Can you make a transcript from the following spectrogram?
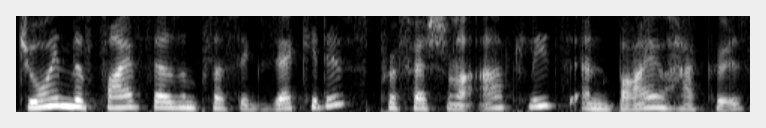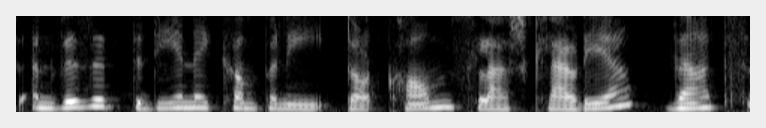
Join the 5,000 plus executives, professional athletes, and biohackers and visit thednacompany.com slash Claudia. That's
